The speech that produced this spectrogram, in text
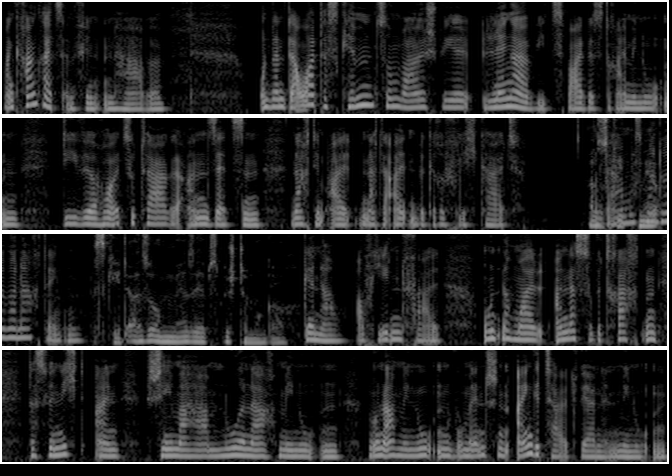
mein Krankheitsempfinden habe. Und dann dauert das Kämmen zum Beispiel länger wie zwei bis drei Minuten, die wir heutzutage ansetzen nach, dem alten, nach der alten Begrifflichkeit. Also da muss mehr, man drüber nachdenken. Es geht also um mehr Selbstbestimmung auch. Genau, auf jeden Fall. Und nochmal anders zu betrachten, dass wir nicht ein Schema haben, nur nach Minuten, nur nach Minuten, wo Menschen eingeteilt werden in Minuten.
